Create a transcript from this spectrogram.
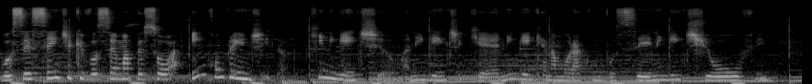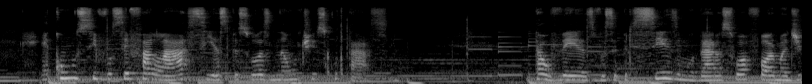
Você sente que você é uma pessoa incompreendida, que ninguém te ama, ninguém te quer, ninguém quer namorar com você, ninguém te ouve. É como se você falasse e as pessoas não te escutassem. Talvez você precise mudar a sua forma de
